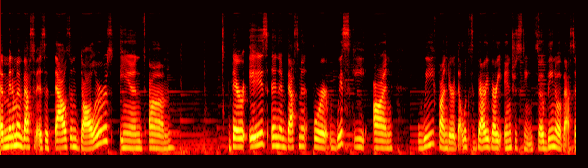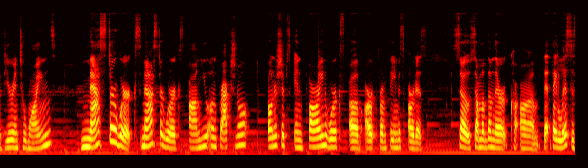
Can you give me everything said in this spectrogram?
a minimum investment is a thousand dollars and um, there is an investment for whiskey on WeFunder that looks very very interesting so vinovest if you're into wines masterworks masterworks um, you own fractional ownerships in fine works of art from famous artists so some of them they're um, that they list is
